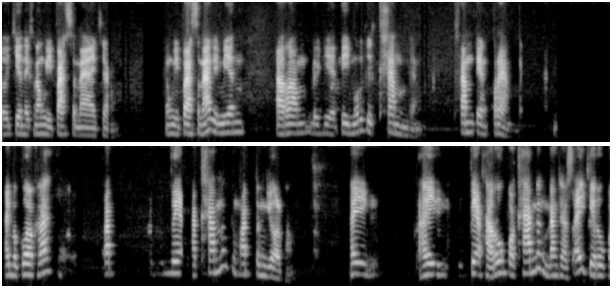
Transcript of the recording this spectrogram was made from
ដូចជានៅក្នុងវិបស្សនាអញ្ចឹងក្នុងវិបស្សនាវាមានអារម្មណ៍ដូចជាទី1គឺខណ្ឌទាំងខណ្ឌទាំង5ហើយបុគ្គលខ្លះអត់វាអាខណ្ឌហ្នឹងគឺអត់ទាំងយល់ផងហើយហើយពាក្យថារូបខណ្ឌហ្នឹងមិនដឹងថាស្អីជារូប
